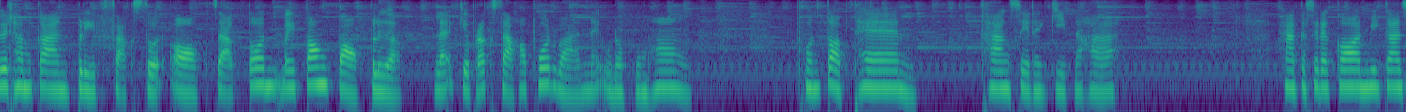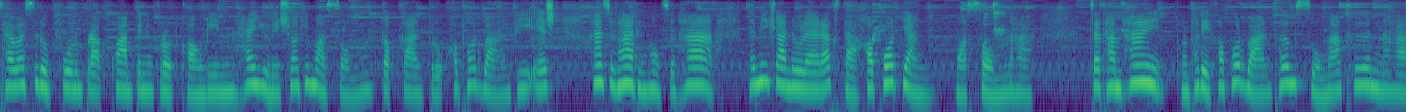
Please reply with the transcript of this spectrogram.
โดยทำการปลีดฝักสดออกจากต้นไม่ต้องปอกเปลือก และเก็บรักษาข้าวโพดหวานในอุณหภูมิห้อง ผลตอบแทนทางเศรษฐกิจนะคะ หากเกษตรกรมีการใช้วัสดุปูนปรับความเป็นกรดของดิน ให้อยู่ในช่วงที่เหมาะสมกับการปลูกข้าวโพดหวาน pH 5.5-6.5 และมีการดูแลรักษาข้าวโพดอย่างเหมาะสมนะคะ จะทำให้ผลผลิตข้าวโพดหวานเพิ่มสูงมากขึ้นนะคะ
